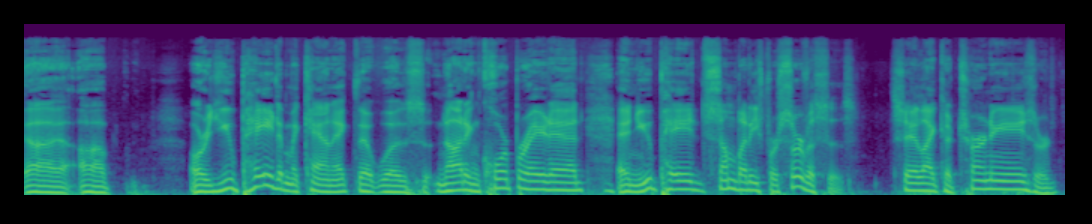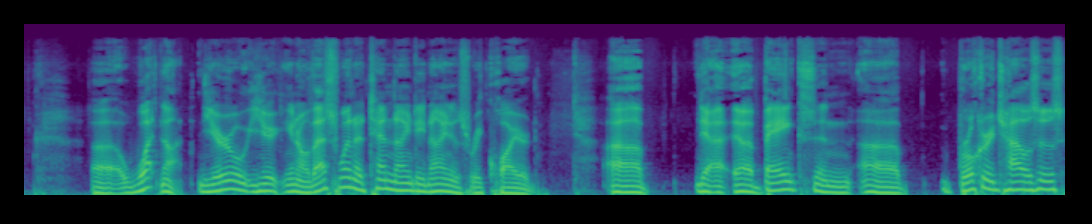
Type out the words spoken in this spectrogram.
uh, or you paid a mechanic that was not incorporated and you paid somebody for services, say like attorneys or uh, whatnot, you're, you you know, that's when a 1099 is required. Uh, yeah, uh, banks and uh, brokerage houses,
